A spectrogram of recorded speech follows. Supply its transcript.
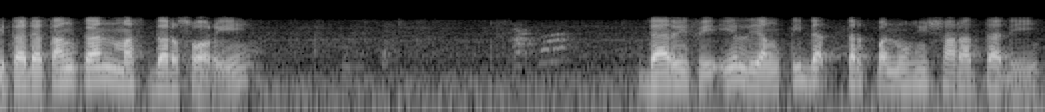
kita datangkan masdar sorry dari fiil yang tidak terpenuhi syarat tadi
